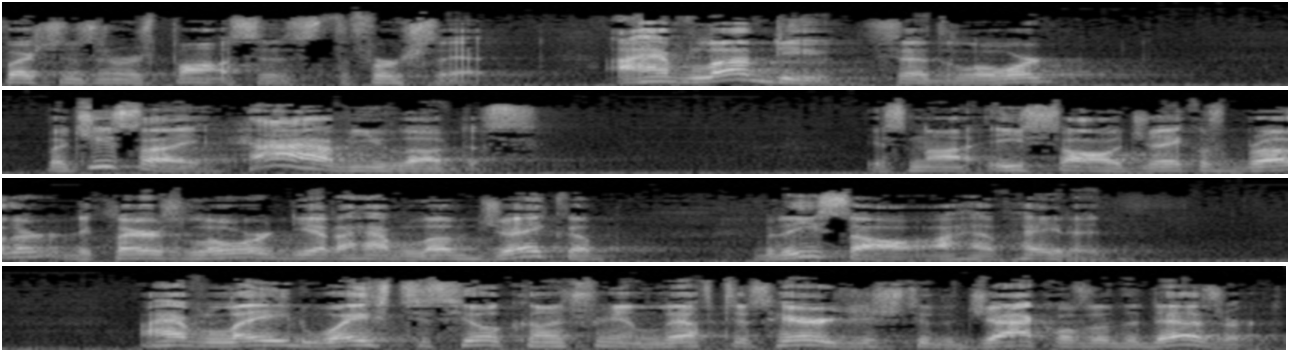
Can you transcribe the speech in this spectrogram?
Questions and responses, the first set. I have loved you, said the Lord. But you say, How have you loved us? It's not Esau, Jacob's brother, declares the Lord, yet I have loved Jacob, but Esau I have hated. I have laid waste his hill country and left his heritage to the jackals of the desert.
